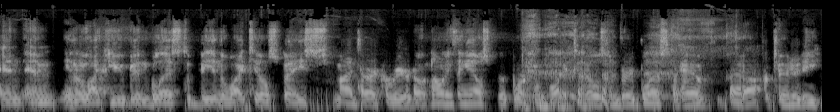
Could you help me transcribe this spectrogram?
and and you know, like you've been blessed to be in the whitetail space my entire career. Don't know anything else but working with whitetails, and very blessed to have that opportunity.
